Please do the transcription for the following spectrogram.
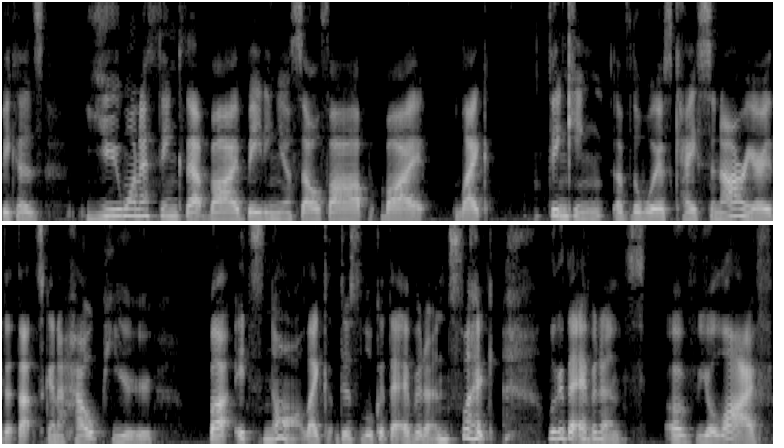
because you want to think that by beating yourself up, by like thinking of the worst case scenario that that's going to help you but it's not like just look at the evidence like look at the evidence of your life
